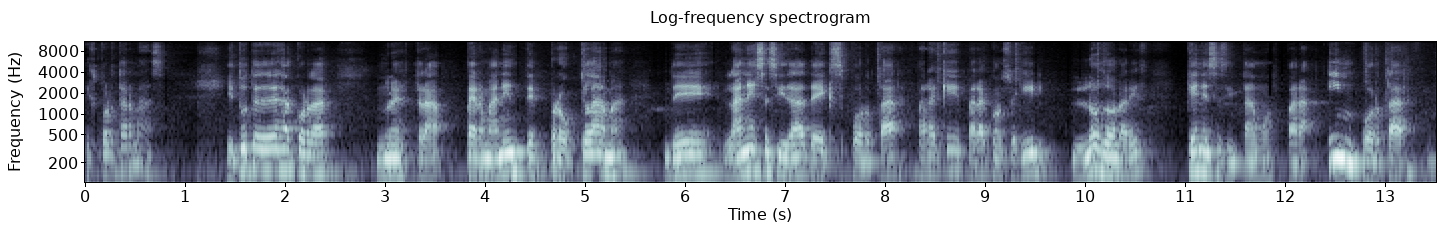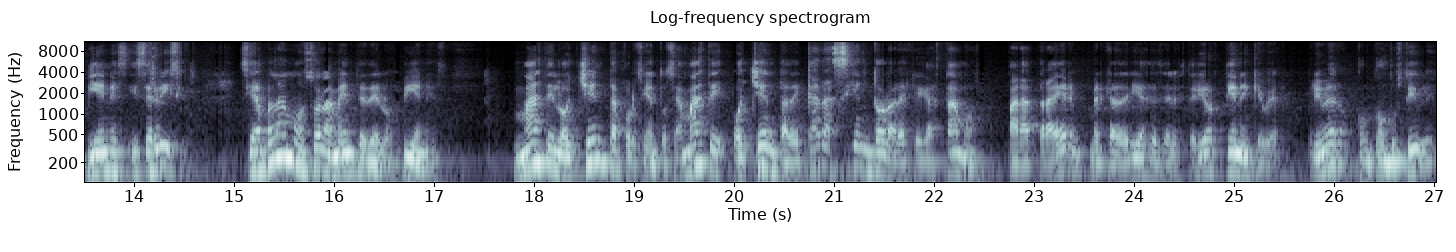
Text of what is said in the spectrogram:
Exportar más. Y tú te debes acordar nuestra permanente proclama de la necesidad de exportar. ¿Para qué? Para conseguir los dólares que necesitamos para importar bienes y servicios. Si hablamos solamente de los bienes, más del 80%, o sea, más de 80 de cada 100 dólares que gastamos para traer mercaderías desde el exterior tienen que ver, primero, con combustibles,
